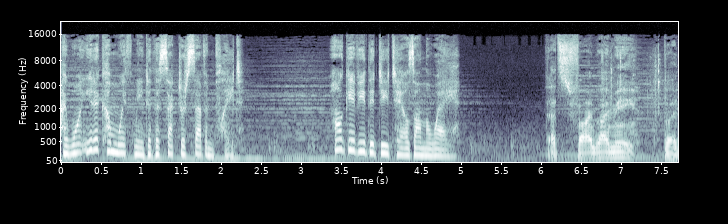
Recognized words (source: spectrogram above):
I want you to come with me to the Sector 7 plate. I'll give you the details on the way. That's fine by me, but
